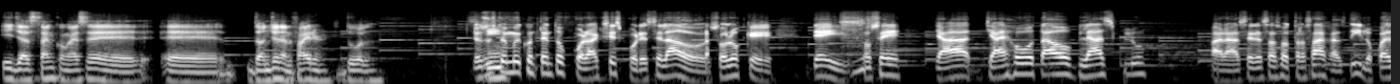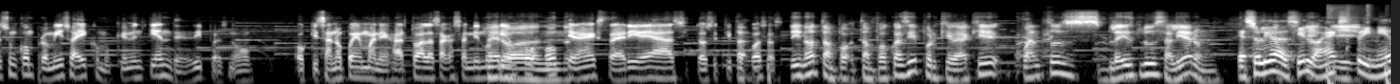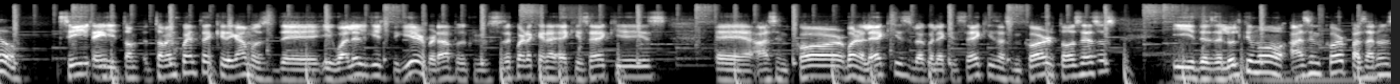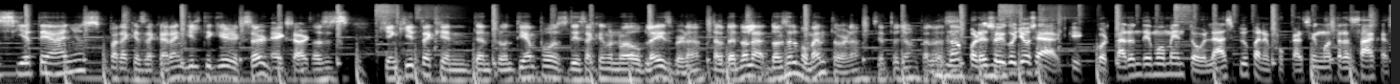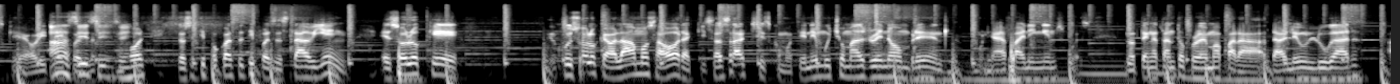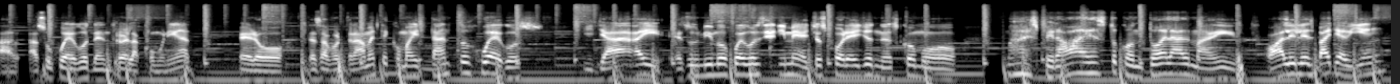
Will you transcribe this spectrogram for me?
y ya están con ese eh, Dungeon and Fighter Duel. Yo estoy muy contento por Axis por ese lado, solo que, Dave, no sé, ya, ya dejó votado Blast Blue para hacer esas otras sagas, di, lo cual es un compromiso ahí como que uno entiende, di, pues no, o quizá no pueden manejar todas las sagas al mismo tiempo, o quieran extraer ideas y todo ese tipo de cosas. Sí, no, tampoco, tampoco así, porque vea que cuántos Blaze Blue salieron. Eso le iba a decir, lo han exprimido. Sí, y tome en cuenta que, digamos, de igual el Guilty Gear, ¿verdad? Porque usted se acuerda que era XX, eh, Ascent Core, bueno, el X, luego el XX, Ascent Core, todos esos. Y desde el último Ascent Core pasaron siete años para que sacaran Guilty Gear Xrd. Entonces, ¿quién quita que dentro de un tiempo saquen un nuevo Blaze, verdad? Tal vez no, la, no es el momento, ¿verdad? Siento yo, tal vez. No, por eso digo yo, o sea, que cortaron de momento Last Blue para enfocarse en otras sagas que ahorita. Ah, pues, sí, sí, sí. Entonces, tipo cosas, este tipo, pues está bien. Es solo que justo lo que hablábamos ahora, quizás Arxis, como tiene mucho más renombre en la comunidad de Fighting Games, pues no tenga tanto problema para darle un lugar a, su juego dentro de la comunidad. Pero desafortunadamente como hay tantos juegos y ya hay esos mismos juegos de anime hechos por ellos, no es como, esperaba esto con todo el alma y ojalá les vaya bien,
